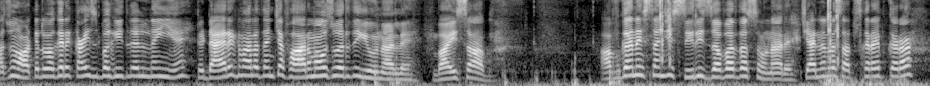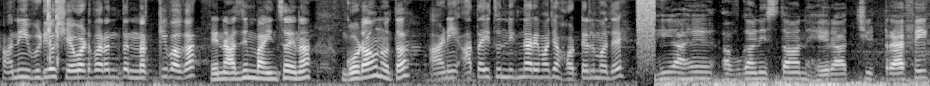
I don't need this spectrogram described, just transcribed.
अजून हॉटेल वगैरे काहीच बघितलेलं नाहीये. ते डायरेक्ट मला त्यांच्या फार्म हाऊस वरती घेऊन आले. भाई साहब अफगाणिस्तानची सिरीज जबरदस्त होणार आहे. चॅनलला सबस्क्राईब करा आणि व्हिडिओ शेवटपर्यंत नक्की बघा. हे नाझीम भाईंचं आहे ना गोडाऊन होतं. आणि आता इथून निघणार आहे माझ्या हॉटेलमध्ये. ही आहे अफगाणिस्तान हेरातची ट्रॅफिक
